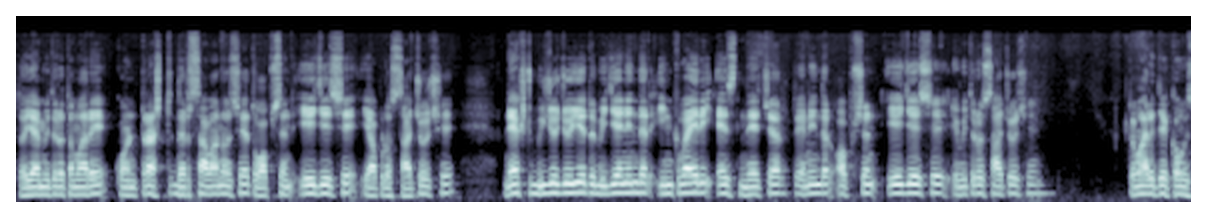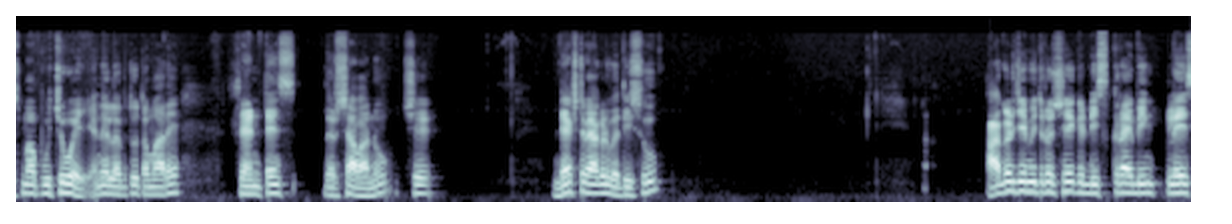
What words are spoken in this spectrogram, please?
તો અહીંયા મિત્રો તમારે કોન્ટ્રાસ્ટ દર્શાવવાનો છે, તો ઓપ્શન એ જે છે, એ આપણો સાચો છે. નેક્સ્ટ બીજો જોઈએ તો બીજાની અંદર ઇન્ક્વાયરી એઝ નેચર તો એની અંદર ઓપ્શન એ જે છે, એ મિત્રો સાચો છે. તમારે જે કૌંસમાં પૂછવું હોય, એને લગતું તમારે સેન્ટેન્સ દર્શાવવાનું છે. નેક્સ્ટ હવે આગળ વધીશું. આગળ જે મિત્રો છે કે ડિસ્ક્રાઇબિંગ પ્લેસ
